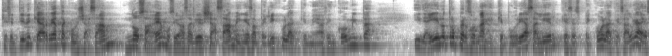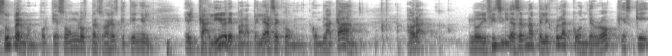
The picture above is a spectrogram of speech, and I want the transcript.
que se tiene que dar riata con Shazam. No sabemos si va a salir Shazam en esa película que me hace incógnita. Y de ahí el otro personaje que podría salir, que se especula que salga, es Superman, porque son los personajes que tienen el, el calibre para pelearse con, con Black Adam. Ahora, lo difícil de hacer una película con The Rock es que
